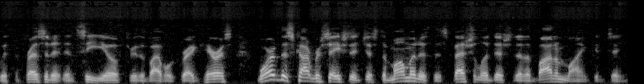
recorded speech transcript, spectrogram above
with the president and CEO of Thru the Bible, Gregg Harris. More of this conversation in just a moment as the special edition of the Bottom Line continues.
